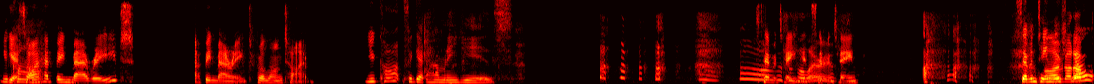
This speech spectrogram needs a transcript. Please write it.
You yeah, can't. so I have been married. I've been married for a long time. You can't forget how many years. Oh, 17. It's hilarious. 17. 17 Well, this year up-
